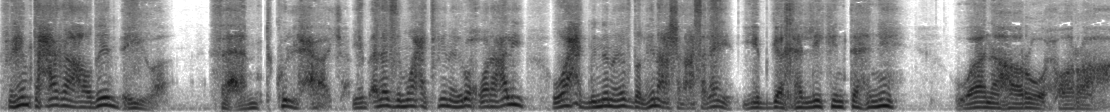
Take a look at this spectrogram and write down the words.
فهمت حاجة يا عوضين أيوه فهمت كل حاجة. يبقى لازم واحد فينا يروح ورا علي وواحد مننا يفضل هنا عشان عسلية. يبقى خليك انت هنا وأنا هروح وراه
